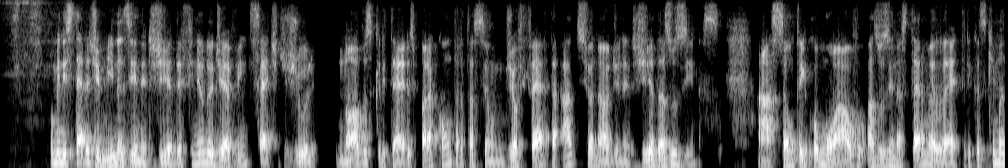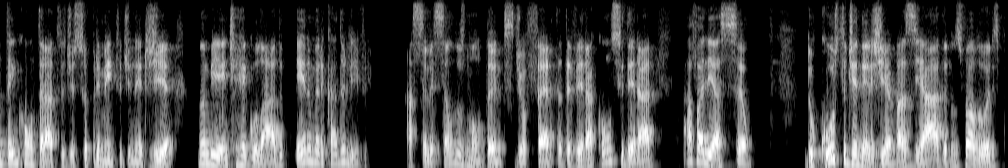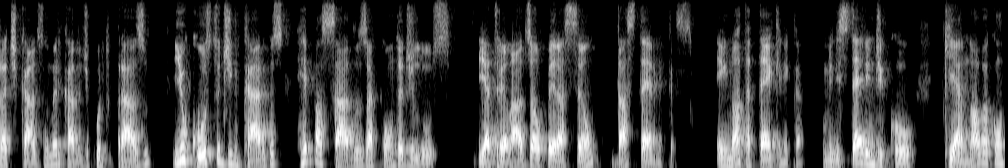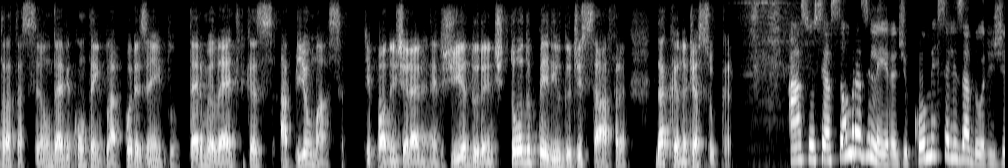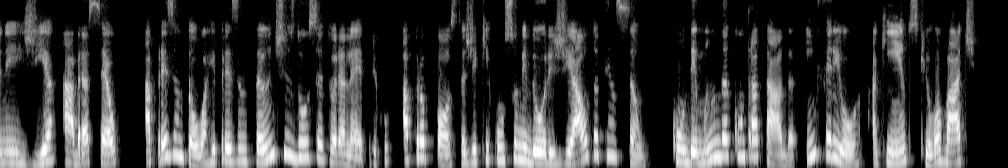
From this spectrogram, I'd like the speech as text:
O Ministério de Minas e Energia definiu no dia 27 de julho novos critérios para a contratação de oferta adicional de energia das usinas. A ação tem como alvo as usinas termoelétricas que mantêm contratos de suprimento de energia no ambiente regulado e no mercado livre a seleção dos montantes de oferta deverá considerar a avaliação do custo de energia baseado nos valores praticados no mercado de curto prazo e o custo de encargos repassados à conta de luz e atrelados à operação das térmicas. Em nota técnica, o Ministério indicou que a nova contratação deve contemplar, por exemplo, termoelétricas a biomassa, que podem gerar energia durante todo o período de safra da cana-de-açúcar. A Associação Brasileira de Comercializadores de Energia, Abracel, apresentou a representantes do setor elétrico a proposta de que consumidores de alta tensão com demanda contratada inferior a 500 kW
